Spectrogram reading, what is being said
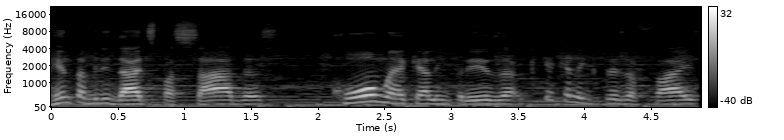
rentabilidades passadas, como é aquela empresa, o que aquela empresa faz.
